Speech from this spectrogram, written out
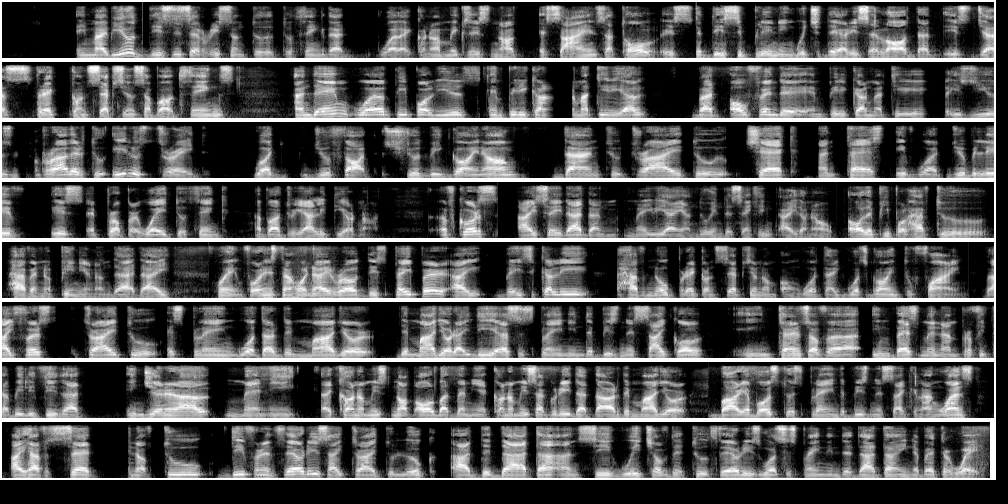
In my view, this is a reason to, to think that, well, economics is not a science at all. It's a discipline in which there is a lot that is just preconceptions about things. And then, well, people use empirical material, but often the empirical material is used rather to illustrate what you thought should be going on than to try to check and test if what you believe is a proper way to think about reality or not. Of course, I say that and maybe I am doing the same thing. I don't know. Other people have to have an opinion on that. I, when, for instance, when I wrote this paper, I basically have no preconception on, on what I was going to find. I first tried to explain what are the major, the major ideas explaining the business cycle in terms of uh, investment and profitability that in general many economists, not all, but many economists agree that are the major variables to explain the business cycle. And once I have said you know, two different theories, I tried to look at the data and see which of the two theories was explaining the data in a better way.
